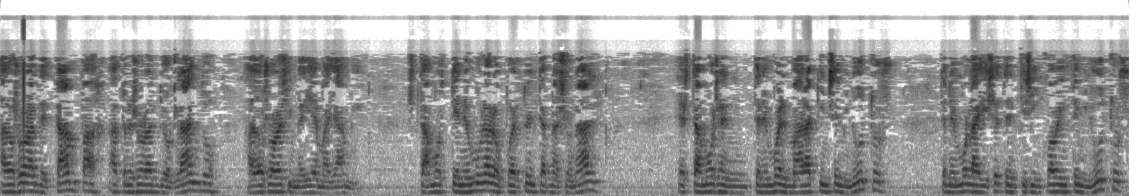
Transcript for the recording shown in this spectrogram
a dos horas de Tampa, a tres horas de Orlando, a dos horas y media de Miami. Estamos, tenemos un aeropuerto internacional, estamos en, tenemos el mar a 15 minutos, tenemos la I-75 a 20 minutos.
